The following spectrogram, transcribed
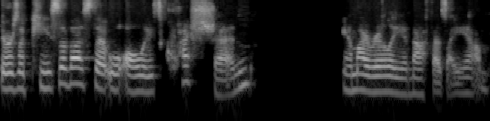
there's a piece of us that will always question am I really enough as I am?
